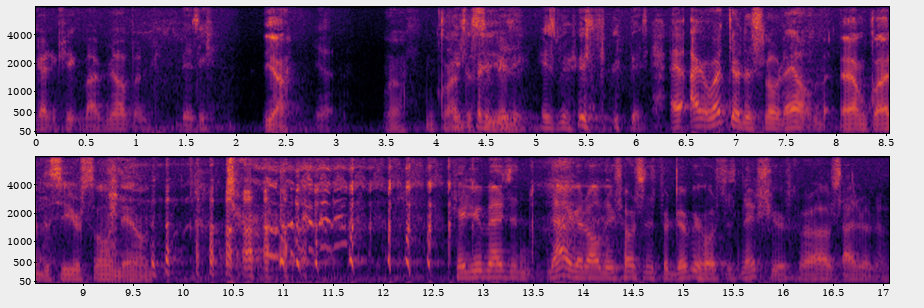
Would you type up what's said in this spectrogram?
got to keep my Melvin busy. yeah. Yeah. Well, I'm glad he's to see busy. you. He's, pretty busy. he's pretty busy. I, I went there to slow down, but I'm glad to see you're slowing down. can you imagine? Now I got all these horses for Derby horses next year for us. I don't know,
